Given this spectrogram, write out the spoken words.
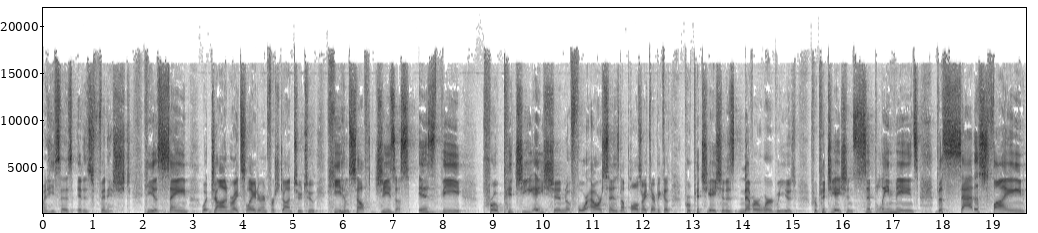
When he says it is finished, he is saying what John writes later in 1 John 2 2. He himself, Jesus, is the propitiation for our sins. Now, Paul's right there because propitiation is never a word we use. Propitiation simply means the satisfying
